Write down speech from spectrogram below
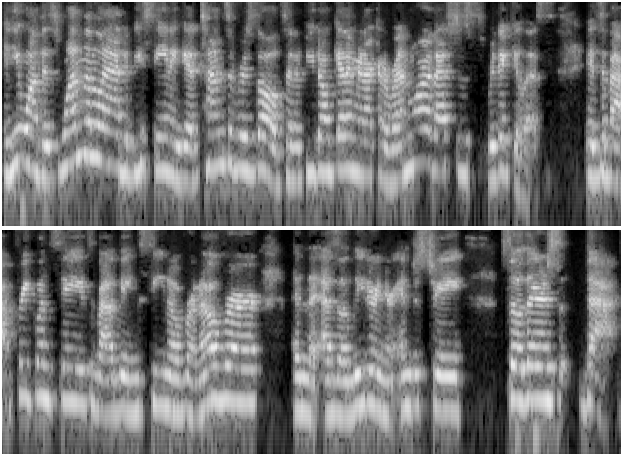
and you want this one little ad to be seen and get tons of results. And if you don't get them, you're not going to run more. That's just ridiculous. It's about frequency. It's about being seen over and over and as a leader in your industry. So there's that.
